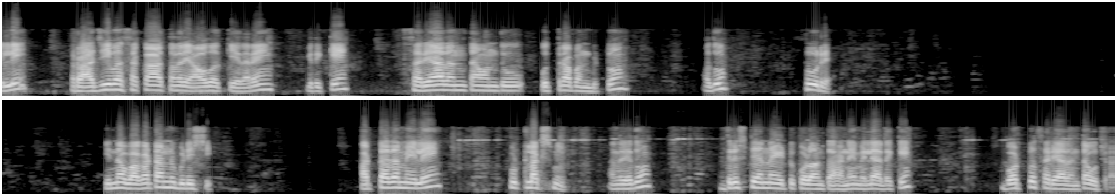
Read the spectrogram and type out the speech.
ಇಲ್ಲಿ ರಾಜೀವ ಸಕ ಅಂತಂದ್ರೆ ಯಾವ್ದು ಕೇಳಿದರೆ, ಇದಕ್ಕೆ ಸರಿಯಾದಂತ ಒಂದು ಉತ್ತರ ಬಂದ್ಬಿಟ್ಟು ಅದು ಸೂರ್ಯ. ಇನ್ನ ಒಗಟನ್ನು ಬಿಡಿಸಿ. ಅಟ್ಟದ ಮೇಲೆ ಪುಟ್ಲಕ್ಷ್ಮಿ, ಅಂದ್ರೆ ಇದು ದೃಷ್ಟಿಯನ್ನ ಇಟ್ಟುಕೊಳ್ಳುವಂತಹ ಹಣೆ ಮೇಲೆ ಅದಕ್ಕೆ ಬೊಟ್ಟು ಸರಿಯಾದಂತ ಉತ್ತರ.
